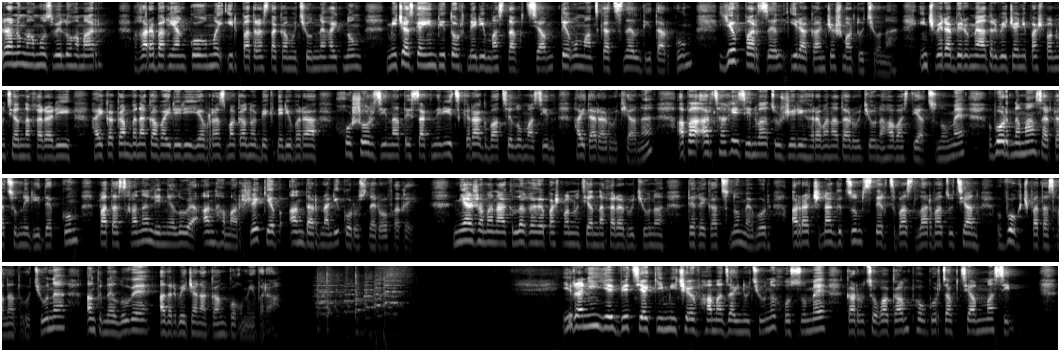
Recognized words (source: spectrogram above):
Դրանում համոզվելու համար Ղարաբաղյան կողմը իր պատրաստակամությունն է հայտնում միջազգային դիտորդների մասնակցությամբ տեղում անցկացնել դիտարկում եւ բարձել իրական ճշմարտությունը։ Ինչ վերաբերում է Ադրբեջանի պաշտպանության նախարարի հայկական բնակավայրերի եւ ռազմական օբյեկտների վրա խոշոր զինատեսակներից կրակ բացելու մասին հայտարարությանը, ապա Արցախի զինված ուժերի հրամանատարությունը հավաստիացնում է, որ նման զարգացումների դեպքում պատասխանը լինելու է անհամարժեք եւ անդառնալի կորուստներով հղի։ Միաժամանակ ԼՂՀ պաշտպանության նախարարությունը տեղեկացնում է, որ առաջնագծում ստեղծված լարվածության ողջ պատասխանատվությունը ընկնելու է ադրբեջանական կողմի վրա։ Իրանի եւ Վեցիակի միջև համաձայնությունը խոսում է կառուցողական փոխգործակցության մասին։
